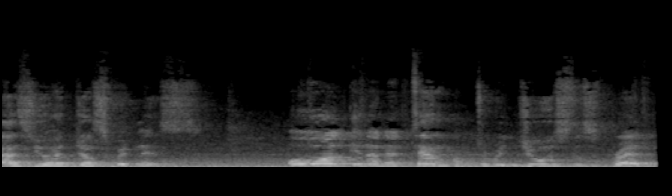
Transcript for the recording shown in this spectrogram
as you had just witnessed, all in an attempt to reduce the spread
